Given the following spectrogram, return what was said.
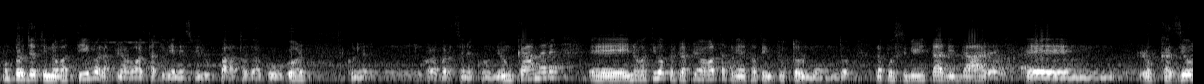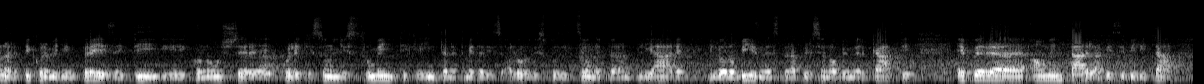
Un progetto innovativo, è la prima volta che viene sviluppato da Google con in collaborazione con Union Camere, è innovativo perché è la prima volta che viene fatto in tutto il mondo, la possibilità di dare ehm, l'occasione alle piccole e medie imprese di eh, conoscere quelli che sono gli strumenti che Internet mette a loro disposizione per ampliare il loro business, per aprirsi a nuovi mercati e per eh, aumentare la visibilità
